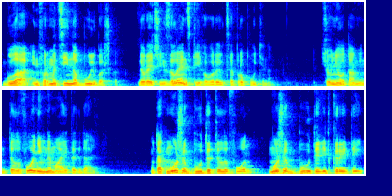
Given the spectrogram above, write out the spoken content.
була інформаційна бульбашка. До речі, і Зеленський говорив це про Путіна, що в нього там він телефонів немає і так далі. Ну так може бути телефон, може бути відкритий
